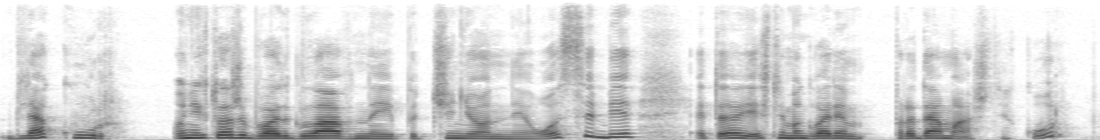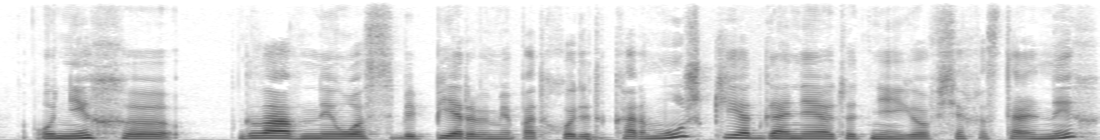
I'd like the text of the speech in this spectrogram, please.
для кур. У них тоже бывают главные подчиненные особи. Это если мы говорим про домашних кур. У них э, Главные особи первыми подходят к кормушке и отгоняют от нее всех остальных,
